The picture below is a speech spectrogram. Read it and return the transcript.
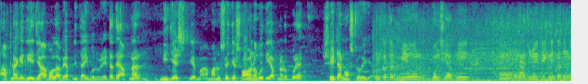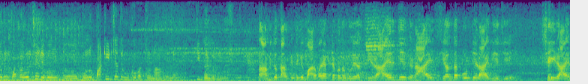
আপনাকে দিয়ে যা বলাবে আপনি তাই বলবেন। এটাতে আপনার নিজের যে মা- মানুষের যে সহানুভূতি আপনার উপরে সেটা নষ্ট হয়ে যাবে। কলকাতার মেয়র বলছে আপনি রাজনৈতিক নেতাদের মতন কথা বলছেন এবং কোনো পার্টির যাতে মুখপাত্র না হয়ে যায়। কি বলবেন এই বিষয়ে? আমি তো কালকে থেকে বারবার একটা কথা বলে যাচ্ছি রায়ের যে রায় শিয়ালদা কোর্ট যে রায় দিয়েছে সেই রায়ের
